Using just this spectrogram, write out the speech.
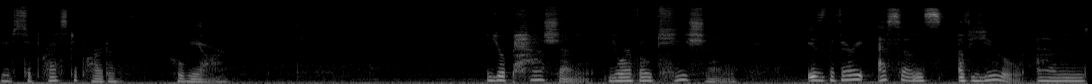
we've suppressed a part of who we are. Your passion, your vocation is the very essence of you, and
